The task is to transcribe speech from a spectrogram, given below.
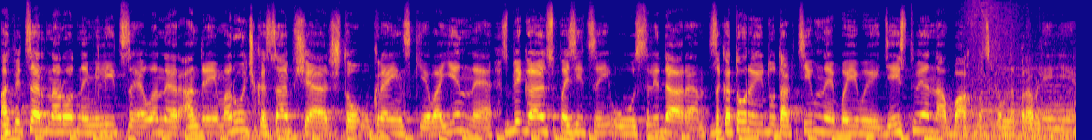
Офицер народной милиции ЛНР Андрей Морочко сообщает, что украинские военные сбегают с позиций у Солидара, за которые идут активные боевые действия на Бахмутском направлении.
